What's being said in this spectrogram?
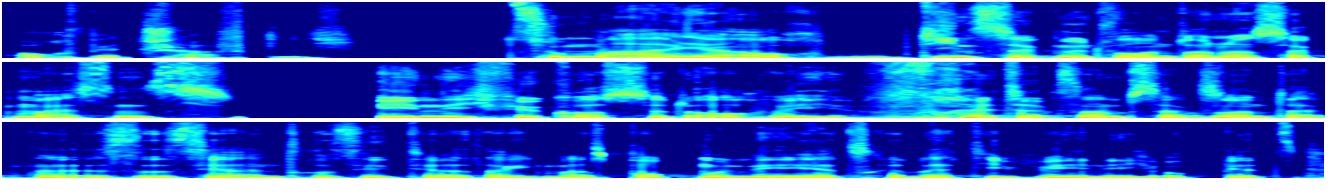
auch wirtschaftlich. Zumal ja auch Dienstag, Mittwoch und Donnerstag meistens ähnlich viel kostet, auch wie Freitag, Samstag, Sonntag. Ne? Es ist ja interessiert ja, sag ich mal, das Portemonnaie jetzt relativ wenig, ob jetzt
